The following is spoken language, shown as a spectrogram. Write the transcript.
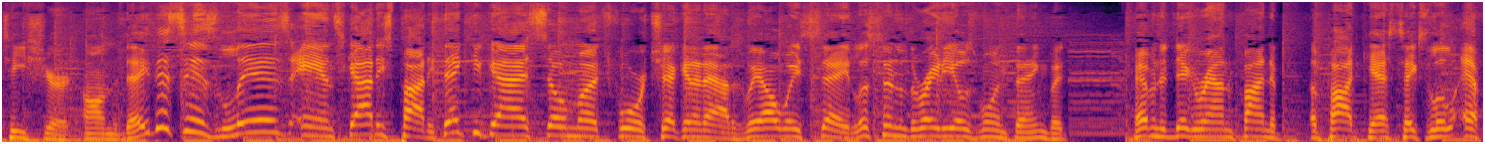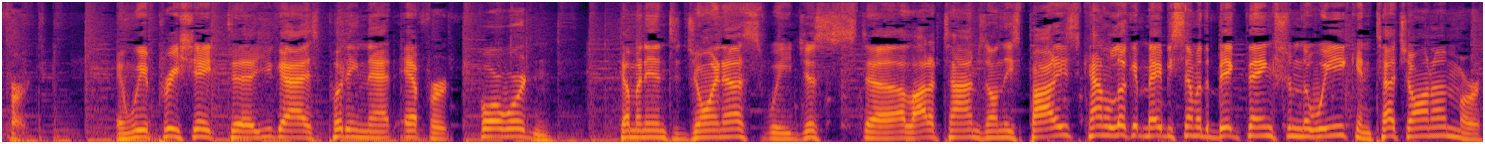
T-shirt on the day. This is Liz and Scotty's Poddy. Thank you guys so much for checking it out. As we always say, listening to the radio is one thing, but having to dig around and find a, a podcast takes a little effort. And we appreciate uh, you guys putting that effort forward and coming in to join us. We just, uh, a lot of times on these poddies, kind of look at maybe some of the big things from the week and touch on them or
